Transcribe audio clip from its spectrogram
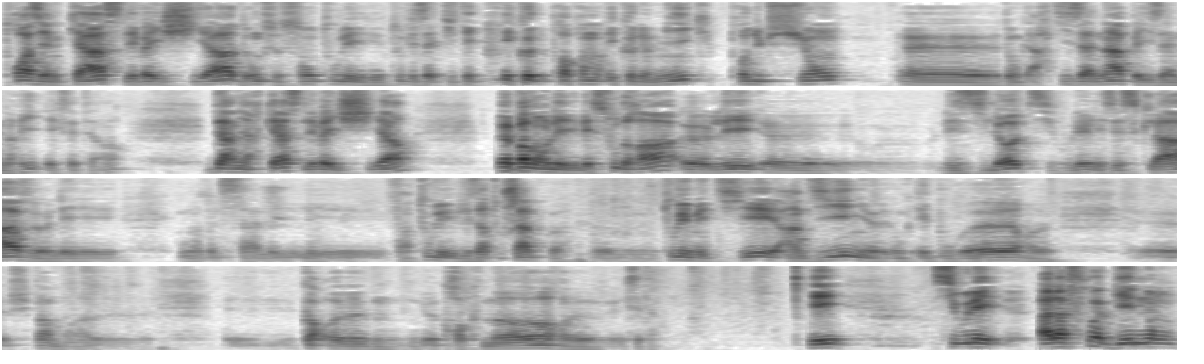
Troisième caste, les Vaishya, donc ce sont tous les, toutes les activités proprement économiques, production, euh, donc artisanat, paysannerie, etc. Dernière caste, les Vaishya, euh, pardon, les, les Soudras, euh, les, euh, les ilotes, si vous voulez, les esclaves, les, on appelle ça, les, enfin tous les, les intouchables, quoi. tous les métiers indignes, donc éboueurs, je sais pas moi, euh, croque-mort, euh, etc. Et si vous voulez, à la fois Guénon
